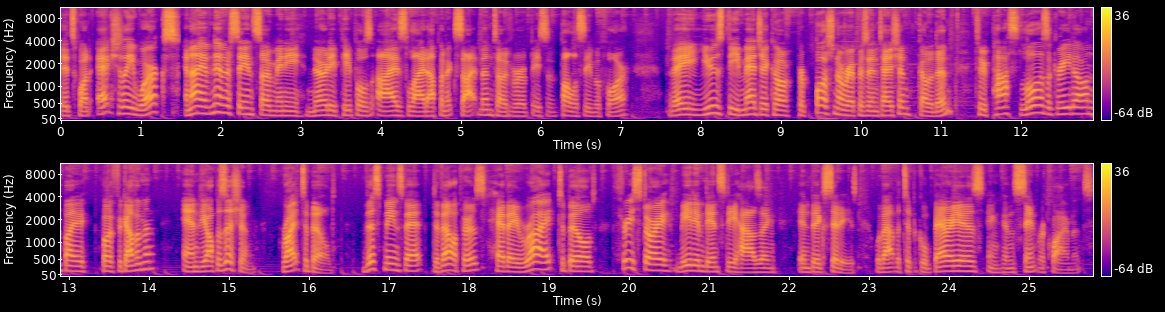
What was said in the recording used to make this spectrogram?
it's what actually works. And I have never seen so many nerdy people's eyes light up in excitement over a piece of policy before. They used the magic of proportional representation, got it in, to pass laws agreed on by both the government and the opposition. Right to build. This means that developers have a right to build three-story medium density housing in big cities without the typical barriers and consent requirements.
